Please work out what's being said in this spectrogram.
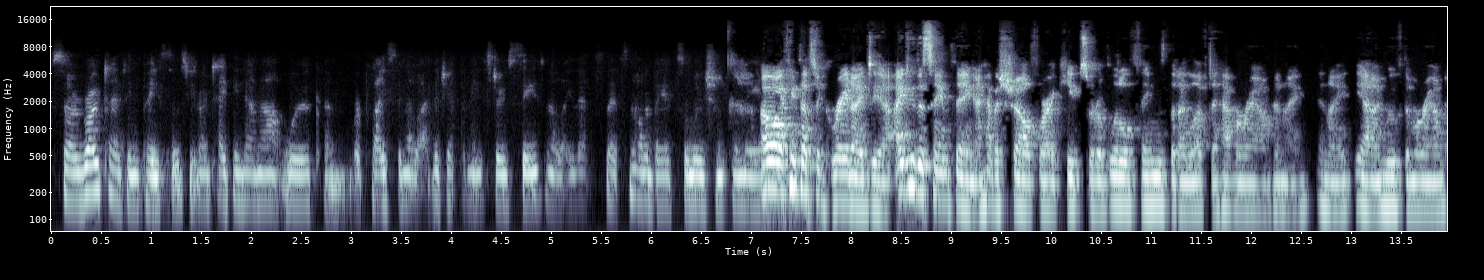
So rotating pieces, you know, taking down artwork and replacing it like the Japanese do seasonally, that's that's not a bad solution for me. Oh, I think that's a great idea. I do the same thing. I have a shelf where I keep sort of little things that I love to have around and I and I yeah, I move them around.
